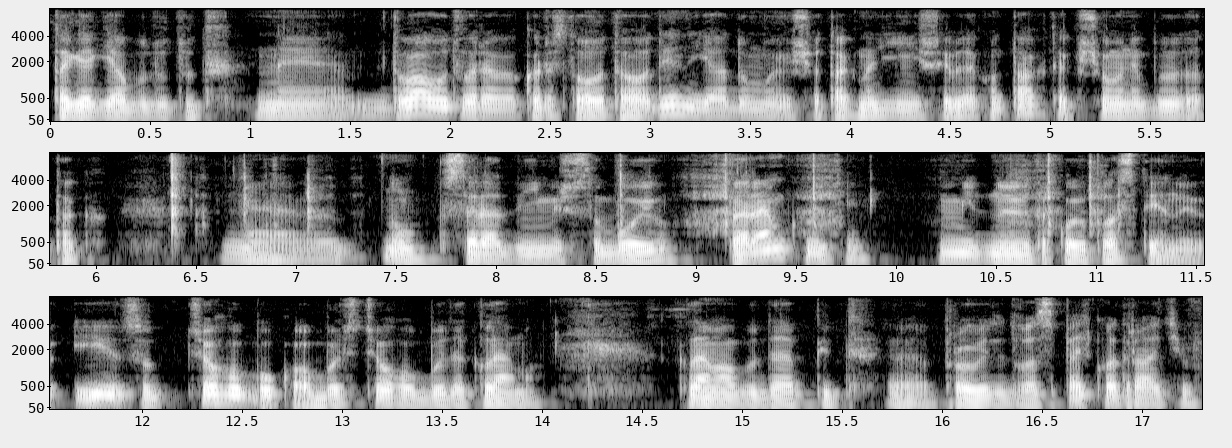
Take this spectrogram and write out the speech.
Так як я буду тут не два отвори використовувати, а один, я думаю, що так надійніший буде контакт, якщо вони будуть отак е, ну, всередині між собою перемкнуті мідною такою пластиною. І з цього боку або з цього буде клема. Клема буде під провід 25 квадратів,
